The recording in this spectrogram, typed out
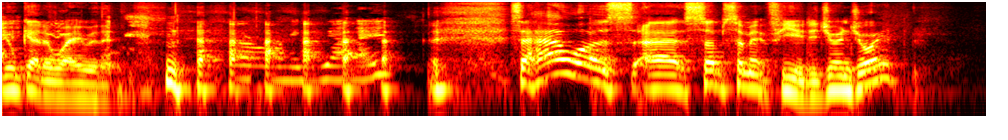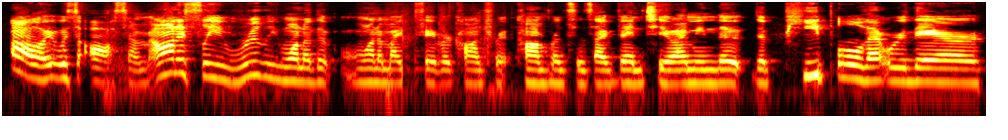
You'll get away with it. oh my god! So, how was uh, Sub Summit for you? Did you enjoy it? Oh, it was awesome. Honestly, really one of the one of my favorite con- conferences I've been to. I mean, the the people that were there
